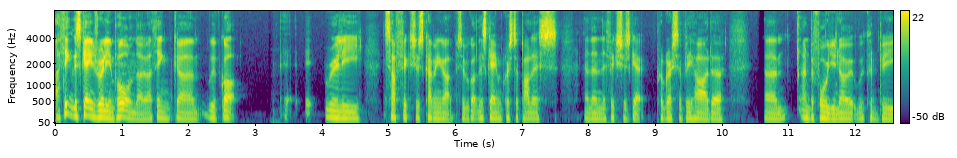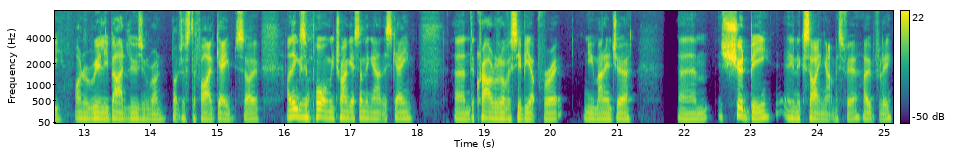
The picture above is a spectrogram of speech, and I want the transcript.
I think this game's really important, though. I think um, we've got really tough fixtures coming up. So we've got this game, Crystal Palace, and then the fixtures get progressively harder. Um, and before you know it, we could be on a really bad losing run, not just the five games. So I think it's important we try and get something out of this game. Um, the crowd would obviously be up for it. New manager. Um, it should be an exciting atmosphere, hopefully.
